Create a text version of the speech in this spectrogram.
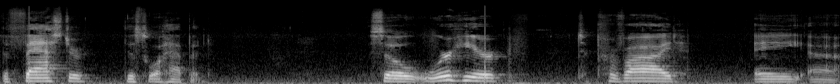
the faster this will happen. So we're here to provide a uh,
